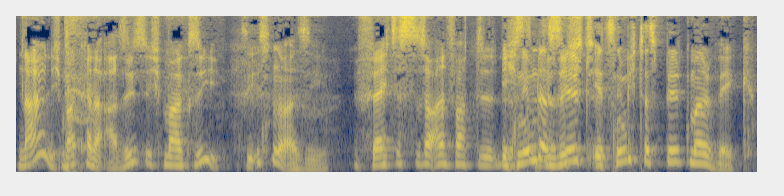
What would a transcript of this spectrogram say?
Nein, ich mag keine Assis, ich mag sie. Sie ist ein Assi. Vielleicht ist es auch einfach d- Ich nehme das Gesicht. Bild, jetzt nehme ich das Bild mal weg.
